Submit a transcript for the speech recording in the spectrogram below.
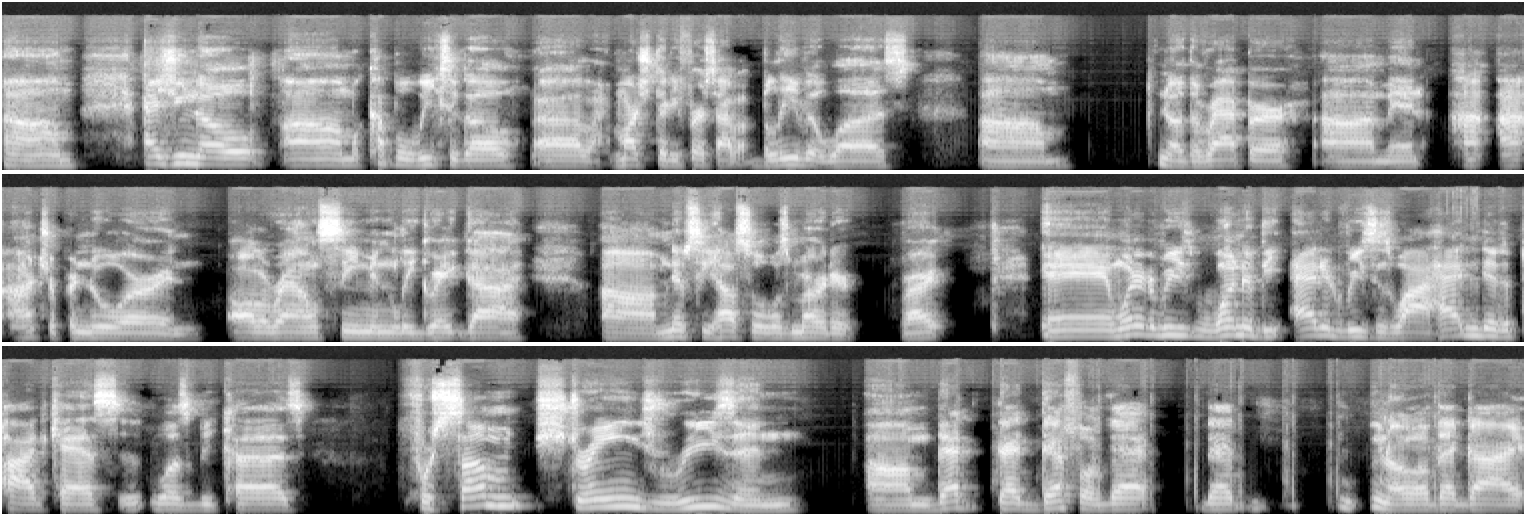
Um, as you know, um, a couple weeks ago, uh, March 31st, I believe it was, um, you know, the rapper um, and entrepreneur and all around seemingly great guy, um, Nipsey Hussle was murdered, right? And one of the reasons, one of the added reasons why I hadn't did a podcast was because, for some strange reason, um, that that death of that that you know of that guy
